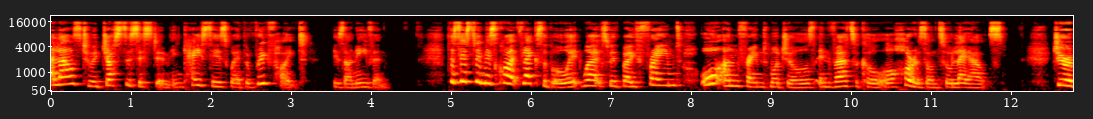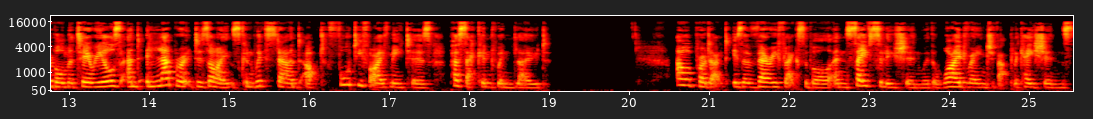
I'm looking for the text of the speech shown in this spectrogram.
allows to adjust the system in cases where the roof height is uneven. The system is quite flexible. It works with both framed or unframed modules in vertical or horizontal layouts. Durable materials and elaborate designs can withstand up to 45 metres per second wind load. Our product is a very flexible and safe solution with a wide range of applications,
